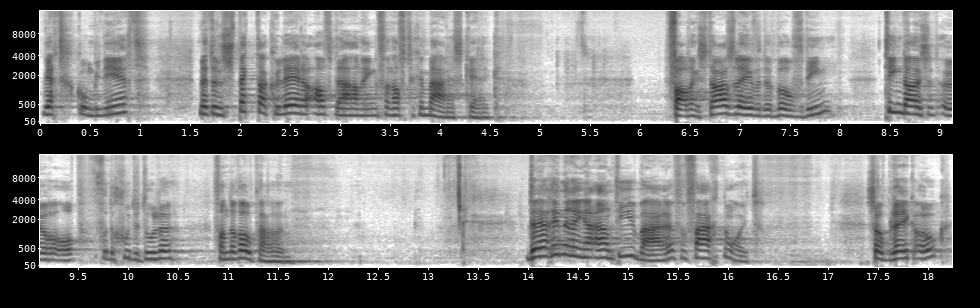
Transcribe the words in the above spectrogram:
werd gecombineerd met een spectaculaire afdaling vanaf de Gemariskerk. Falling Stars leverde bovendien 10.000 euro op voor de goede doelen van de Europa Run. De herinneringen aan dierbaren vervaagt nooit. Zo bleek ook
